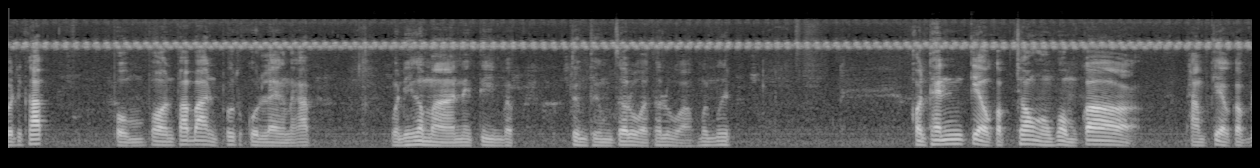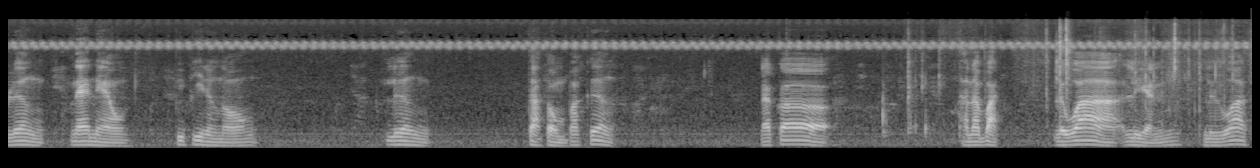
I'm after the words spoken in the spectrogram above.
วัสดีครับ ผมพรผ้าบ้านพุทธกุลแรงนะครับ วันนี้ก็มาในธีมแบบถึมถึมๆสลัวสลัวมืดมืดๆคอนเทนต์เกี่ยวกับช่องของผมก็ทำเกี่ยวกับเรื่องแน่แนวพี่ๆน้องๆเรื่องสะสมพระเครื่อง แล้วก็ธนบัตรหรือว่าเหรียญหรือว่าส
